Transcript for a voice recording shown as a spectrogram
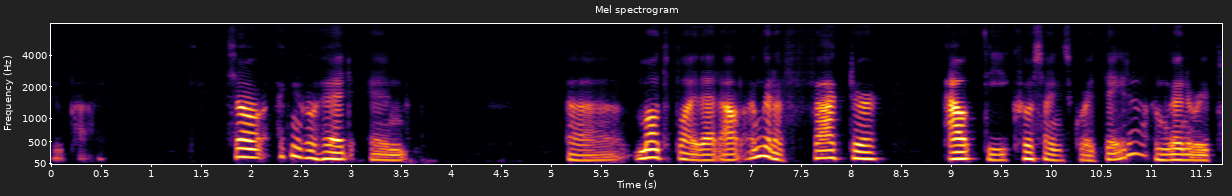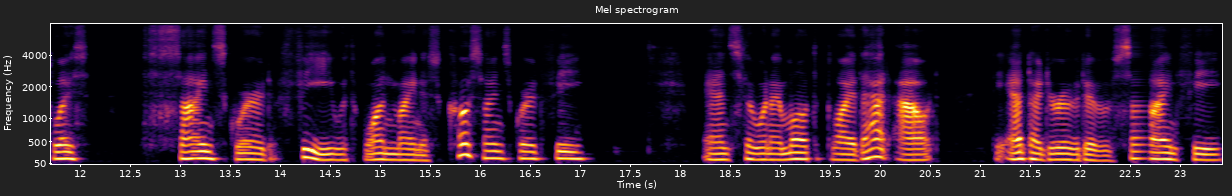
2 pi. So I can go ahead and uh, multiply that out. I'm going to factor out the cosine squared theta. I'm going to replace sine squared phi with 1 minus cosine squared phi. And so when I multiply that out, the antiderivative of sine phi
